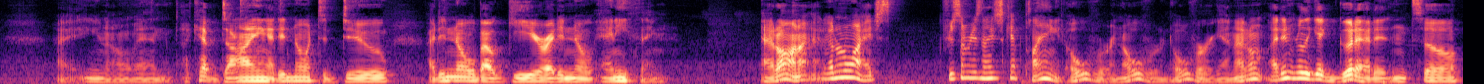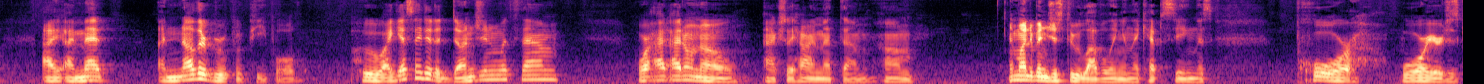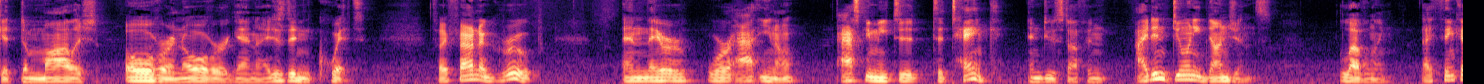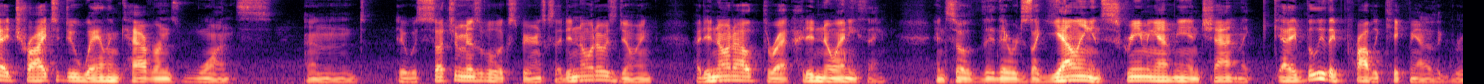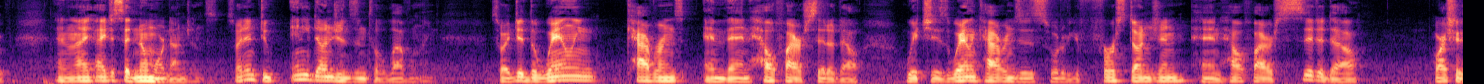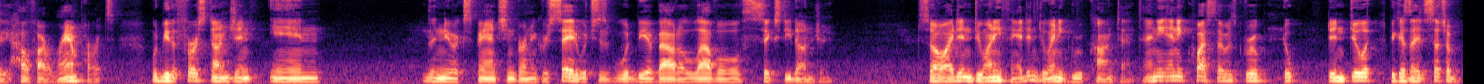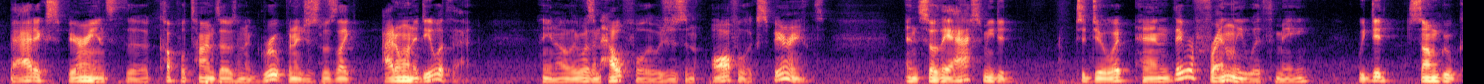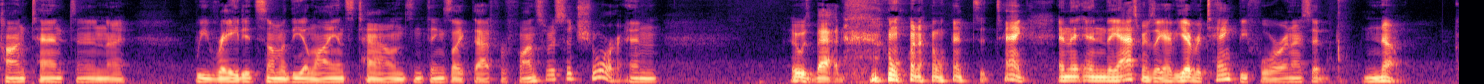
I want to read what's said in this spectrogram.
I you know, and I kept dying. I didn't know what to do. I didn't know about gear. I didn't know anything at all. And I, I don't know why. I just for some reason I just kept playing it over and over and over again. I don't I didn't really get good at it until I, I met another group of people who I guess I did a dungeon with them, or I, I don't know actually how I met them. Um, it might have been just through leveling, and they kept seeing this poor warrior just get demolished over and over again. And I just didn't quit. So I found a group, and they were were at you know asking me to to tank and do stuff, and I didn't do any dungeons leveling. I think I tried to do Wailing Caverns once, and it was such a miserable experience because I didn't know what I was doing. I didn't know how to threat. I didn't know anything, and so they, they were just like yelling and screaming at me and chatting. Like I believe they probably kicked me out of the group, and I, I just said no more dungeons. So I didn't do any dungeons until leveling. So I did the Wailing Caverns and then Hellfire Citadel, which is Wailing Caverns is sort of your first dungeon, and Hellfire Citadel or actually Hellfire Ramparts, would be the first dungeon in the new expansion Burning Crusade, which is would be about a level 60 dungeon. So I didn't do anything. I didn't do any group content. Any any quest that was group, nope, didn't do it because I had such a bad experience the couple times I was in a group, and I just was like, I don't want to deal with that. You know, it wasn't helpful. It was just an awful experience. And so they asked me to to do it, and they were friendly with me we did some group content and I, we raided some of the alliance towns and things like that for fun. So I said sure, and it was bad when I went to tank. And they and they asked me, I was like, "Have you ever tanked before?" And I said, "No,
